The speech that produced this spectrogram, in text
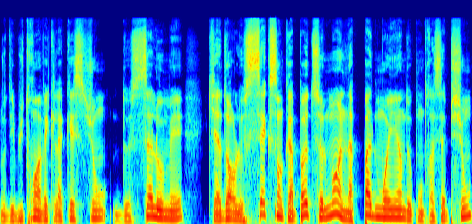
Nous débuterons avec la question de Salomé, qui adore le sexe en capote, seulement elle n'a pas de moyens de contraception.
